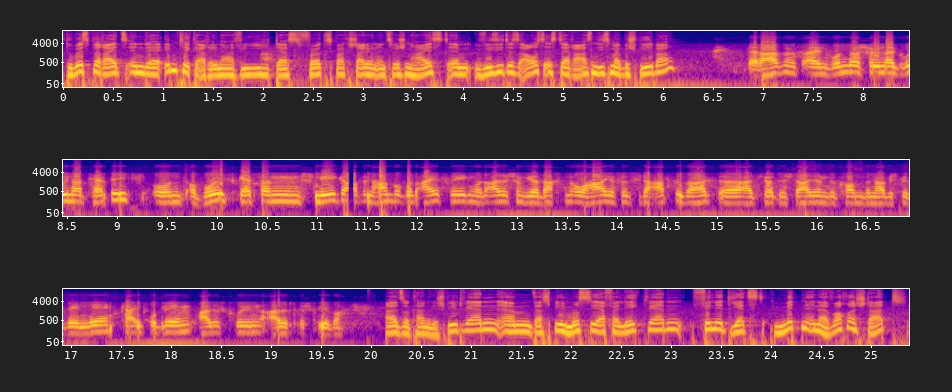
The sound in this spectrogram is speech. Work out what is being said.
Du bist bereits in der Imtic Arena, wie das Volksparkstadion inzwischen heißt. Ähm, wie sieht es aus? Ist der Rasen diesmal bespielbar? Der Rasen ist ein wunderschöner grüner Teppich und obwohl es gestern Schnee gab in Hamburg und Eisregen und alle schon wieder dachten, oha, jetzt wird es wieder abgesagt, äh, als ich heute ins Stadion gekommen bin, habe ich gesehen, nee, kein Problem, alles grün, alles bespielbar also kann gespielt werden. Ähm, das Spiel musste ja verlegt werden, findet jetzt mitten in der Woche statt,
